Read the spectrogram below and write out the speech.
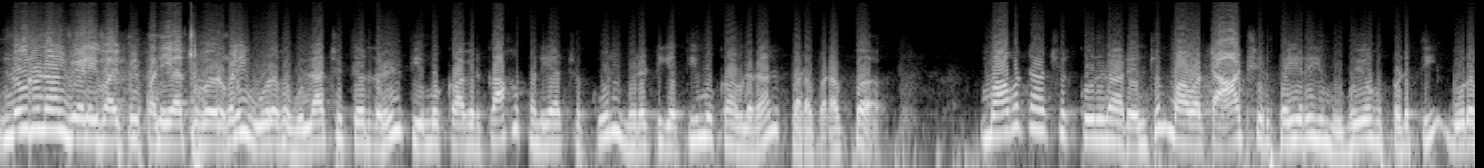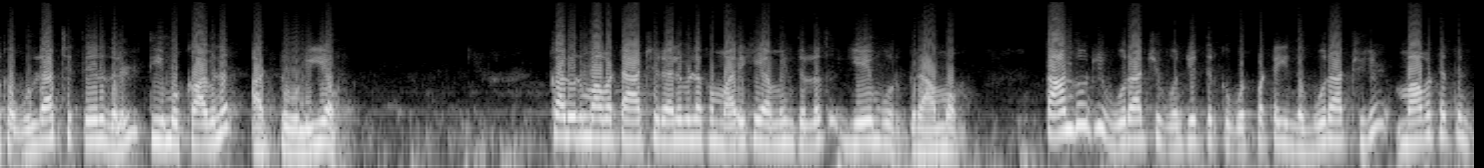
நூறு நாள் வேலைவாய்ப்பில் பணியாற்றுபவர்களை ஊரக உள்ளாட்சித் தேர்தலில் திமுகவிற்காக பணியாற்ற கூறி மிரட்டிய திமுகவினரால் பரபரப்பு. மாவட்ட ஆட்சியர் கூறினார் என்றும் மாவட்ட ஆட்சியர் பெயரையும் உபயோகப்படுத்தி ஊரக உள்ளாட்சித் தேர்தலில் திமுகவினர் அட்டூழியம். கரூர் மாவட்ட ஆட்சியர் அலுவலகம் அருகே அமைந்துள்ளது ஏமூர் கிராமம். தாந்தோன்றி ஊராட்சி ஒன்றியத்திற்கு உட்பட்ட இந்த ஊராட்சியில் மாவட்டத்தின்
